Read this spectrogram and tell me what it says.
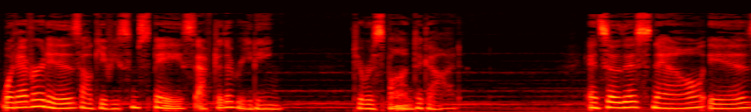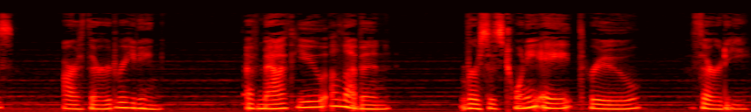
Whatever it is, I'll give you some space after the reading to respond to God. And so this now is our third reading of Matthew 11, verses 28 through 30.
